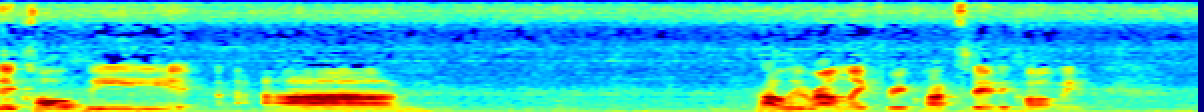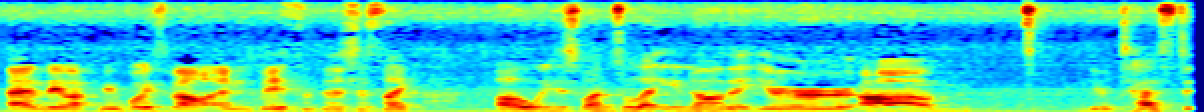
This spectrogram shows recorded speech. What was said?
they called me. Um, probably around like 3 o'clock today, they called me and they left me a voicemail and basically it's just like oh we just wanted to let you know that your um, your test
